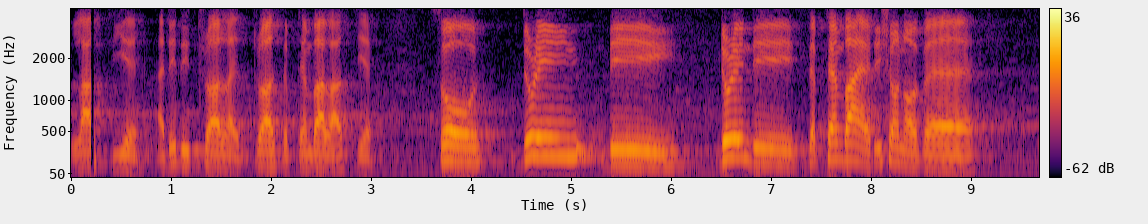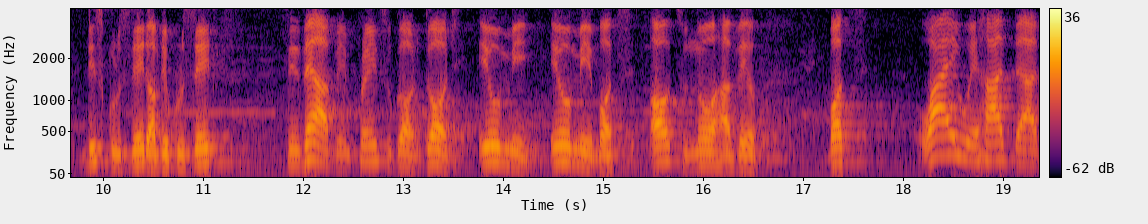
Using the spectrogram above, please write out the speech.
last year. I did it throughout, like, throughout September last year. So during the, during the September edition of uh, this crusade, of the crusade, since then I've been praying to God, God, heal me, heal me, but all to no avail. But why we had the,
